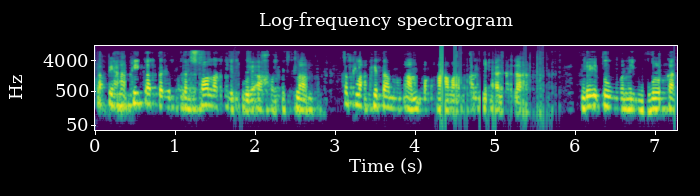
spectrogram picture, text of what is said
Tapi hakikat daripada sholat itu ya akhwat Islam, setelah kita mengamalkannya adalah yaitu menimbulkan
